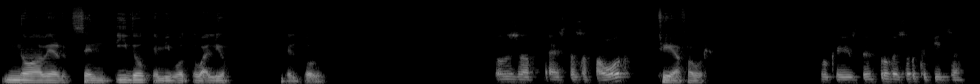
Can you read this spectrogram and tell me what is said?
no haber sentido que mi voto valió del todo. Entonces, ¿estás a favor? Sí, a favor. Ok, ¿usted, profesor, qué piensa?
